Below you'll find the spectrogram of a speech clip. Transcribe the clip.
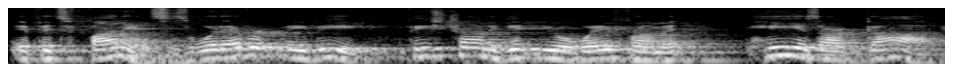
if it's finances, whatever it may be, if he's trying to get you away from it, he is our God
